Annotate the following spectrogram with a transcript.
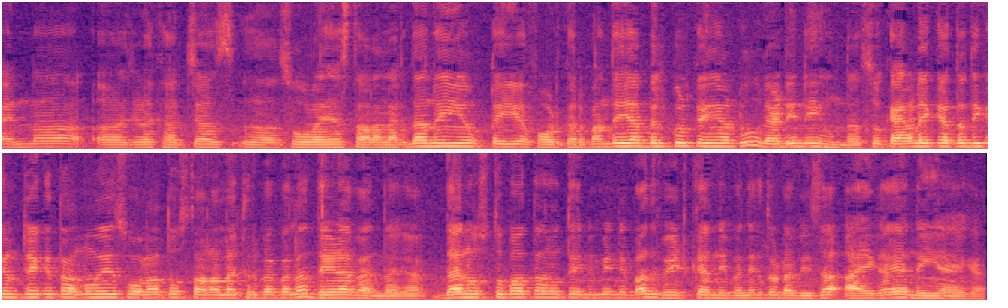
ਇੰਨਾ ਜਿਹੜਾ ਖਰਚਾ ਅਹ, 16 ਜਾਂ 17 ਲੱਖ ਦਾ ਨਹੀਂ ਉਹ ਕਈ ਅਫੋਰਡ ਕਰ ਪਾਉਂਦੇ ਜਾਂ ਬਿਲਕੁਲ ਕਈਆਂ ਤੋਂ ਰੈਡੀ ਨਹੀਂ ਹੁੰਦਾ। ਸੋ ਕੈਨੇਡਾ ਇੱਕ ਏਦਾਂ ਦੀ ਕੰਟਰੀ ਹੈ ਕਿ ਤੁਹਾਨੂੰ ਇਹ 16 ਤੋਂ 17 ਲੱਖ ਰੁਪਏ ਪਹਿਲਾਂ ਦੇਣਾ ਪੈਂਦਾ ਹੈਗਾ। ਦੈਨ ਉਸ ਤੋਂ ਬਾਅਦ ਤੁਹਾਨੂੰ 3 ਮਹੀਨੇ ਬਾਅਦ ਵੇਟ ਕਰਨੀ ਪੈਂਦੀ ਹੈ ਕਿ ਤੁਹਾਡਾ ਵੀਜ਼ਾ ਆਏਗਾ ਜਾਂ ਨਹੀਂ ਆਏਗਾ।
